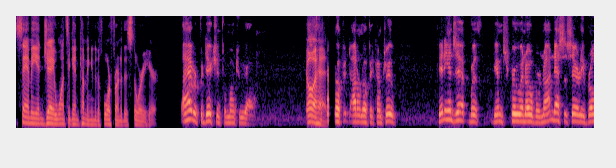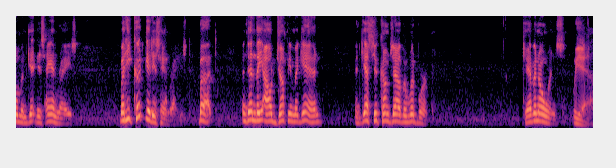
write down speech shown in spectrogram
Sami and Jey once again coming into the forefront of this story here. I have a prediction for Montreal. Go ahead. I don't know if it, I don't know if it come true. It ends up with them screwing over, not necessarily Roman getting his hand raised, but he could get his hand raised. But and then they out jump him again, and guess who comes out of the woodwork? Kevin Owens, Well, yeah.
